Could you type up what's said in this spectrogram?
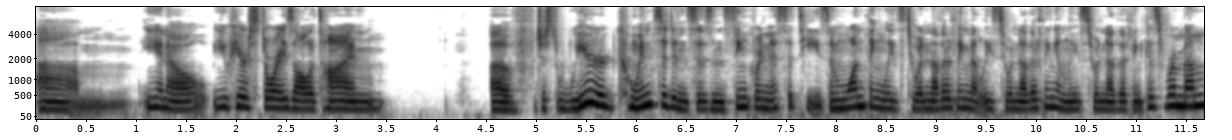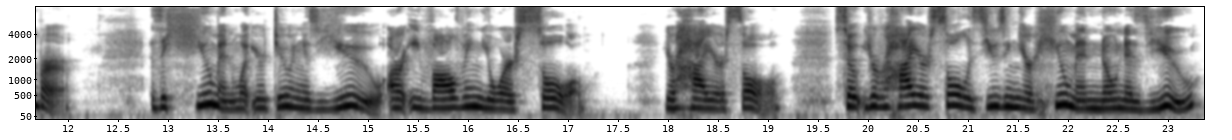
um, you know, you hear stories all the time of just weird coincidences and synchronicities. And one thing leads to another thing that leads to another thing and leads to another thing. Because remember, as a human, what you're doing is you are evolving your soul, your higher soul. So your higher soul is using your human, known as you,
